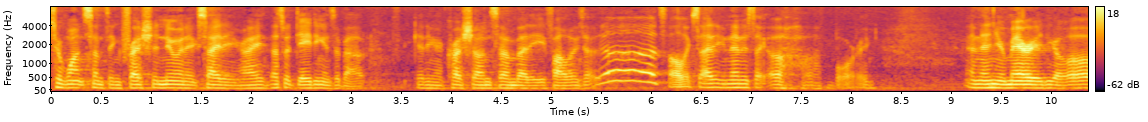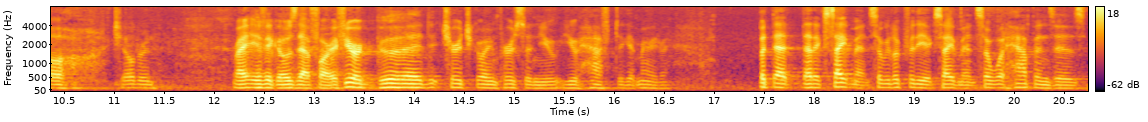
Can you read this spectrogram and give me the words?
to want something fresh and new and exciting, right? That's what dating is about. Getting a crush on somebody, following, oh, it's all exciting, and then it's like, oh, boring. And then you're married, and you go, oh, children, right? If it goes that far. If you're a good church going person, you, you have to get married, right? But that, that excitement, so we look for the excitement. So what happens is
